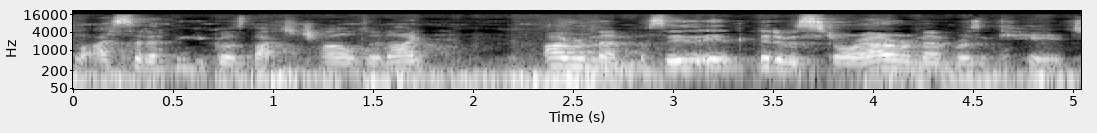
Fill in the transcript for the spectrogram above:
like I said. I think it goes back to childhood. I I remember. So it's a bit of a story. I remember as a kid.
